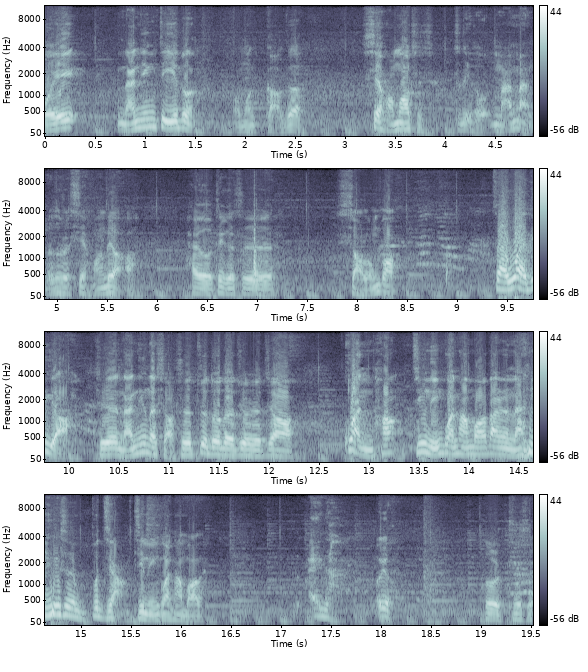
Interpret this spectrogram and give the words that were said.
回南京第一顿，我们搞个蟹黄包吃吃。这里头满满的都是蟹黄料啊，还有这个是小笼包。在外地啊，其实南京的小吃最多的就是叫灌汤金陵灌汤包，但是南京是不讲金陵灌汤包的。来一个，哎呦，都是汁水。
